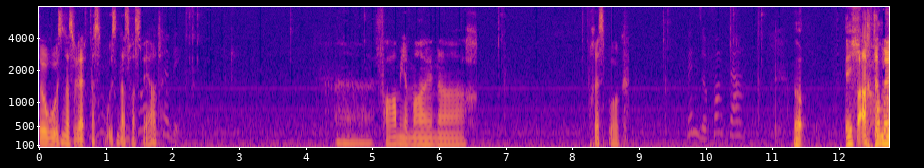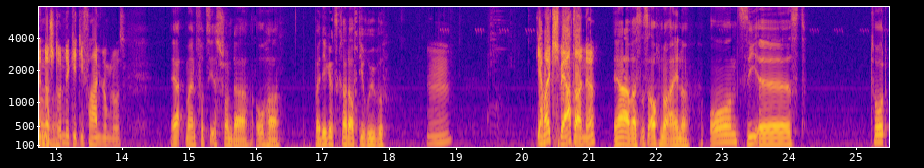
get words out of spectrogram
So, wo ist denn das wert? Was, wo ist denn das was wert? Äh, fahr mir mal nach Pressburg. Bin sofort da. Ich Beachtet, komme. ne, in einer Stunde geht die Verhandlung los. Ja, mein Fuzzi ist schon da. Oha. Bei dir geht's gerade auf die Rübe. Hm. Die haben halt Schwerter, ne? Ja, aber es ist auch nur eine. Und sie ist tot.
